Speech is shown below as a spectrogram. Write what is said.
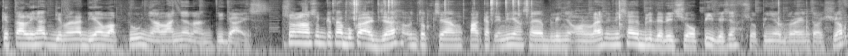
Kita lihat gimana dia waktu nyalanya nanti guys. So langsung kita buka aja untuk yang paket ini yang saya belinya online. Ini saya beli dari Shopee guys ya. Shopee-nya Brian Toy Shop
